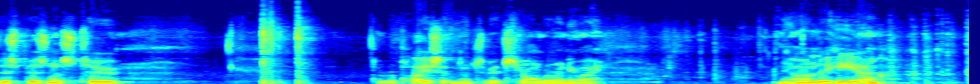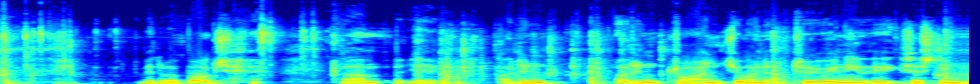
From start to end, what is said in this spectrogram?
this business to replace it and it's a bit stronger anyway. Now under here a bit of a bodge. um, but yeah, I didn't I didn't try and join it to any of the existing,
